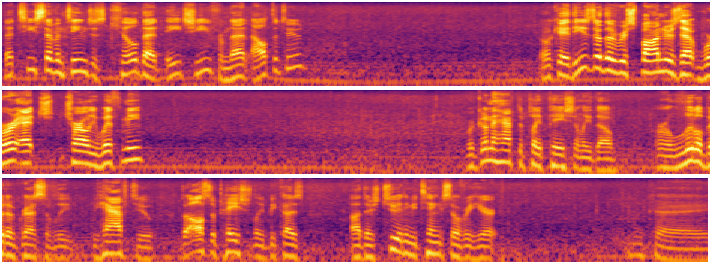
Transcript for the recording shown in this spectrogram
That T-17 just killed that HE from that altitude? Okay, these are the responders that were at Ch Charlie with me. We're going to have to play patiently, though. Or a little bit aggressively. We have to. But also patiently, because uh, there's two enemy tanks over here. Okay.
